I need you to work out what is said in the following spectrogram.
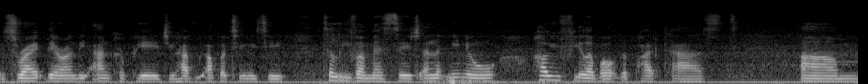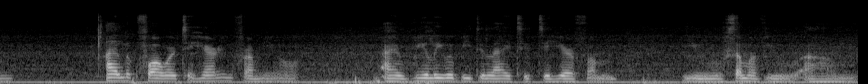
it's right there on the anchor page. You have the opportunity to leave a message and let me know how you feel about the podcast. Um, I look forward to hearing from you. I really would be delighted to hear from you, some of you, um,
